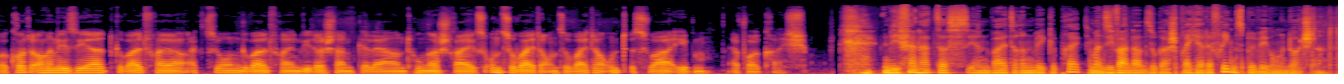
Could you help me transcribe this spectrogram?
Boykott organisiert, gewaltfreie Aktionen, gewaltfreien Widerstand gelernt, Hungerstreiks und so weiter und so weiter. Und es war eben erfolgreich. Inwiefern hat das Ihren weiteren Weg geprägt? Ich meine, Sie waren dann sogar Sprecher der Friedensbewegung in Deutschland.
